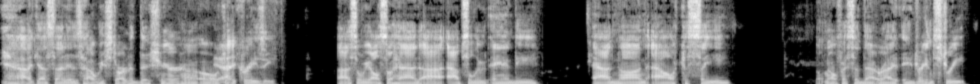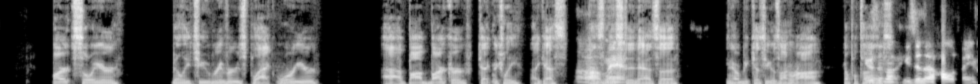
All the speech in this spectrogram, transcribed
Yeah, I guess that is how we started this year, huh? Oh, okay, Yeah. crazy. Uh, so we also had uh, Absolute Andy, Adnan Al Kasai. Don't know if I said that right. Adrian Street, Bart Sawyer, Billy Two Rivers, Black Warrior, uh, Bob Barker, technically, I guess, Oh is man, listed as a, you know, because he was on Raw a couple he times. was in the he's in the Hall of Fame.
